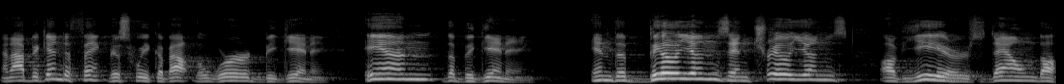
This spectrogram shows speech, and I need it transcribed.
And I begin to think this week about the word beginning. In the beginning, in the billions and trillions of years down the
